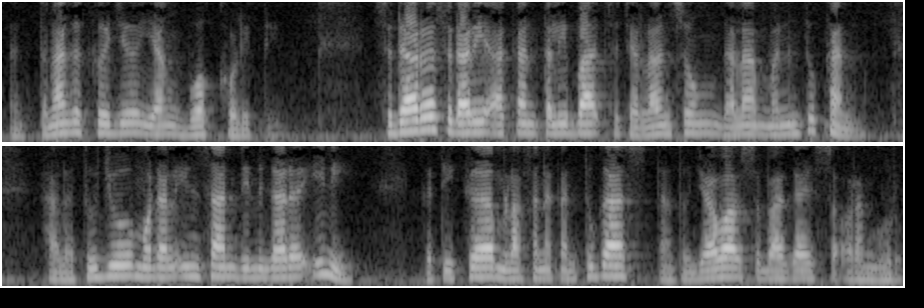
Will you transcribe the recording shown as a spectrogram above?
dan tenaga kerja yang berkualiti. Saudara-saudari akan terlibat secara langsung dalam menentukan hala tuju modal insan di negara ini ketika melaksanakan tugas tanggungjawab sebagai seorang guru.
